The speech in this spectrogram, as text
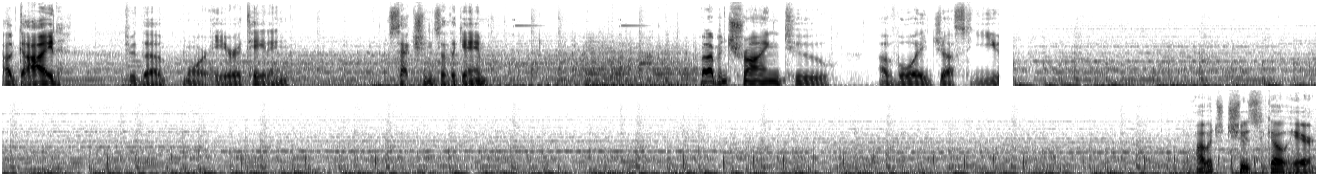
a guide through the more irritating sections of the game. But I've been trying to avoid just you. Why would you choose to go here?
